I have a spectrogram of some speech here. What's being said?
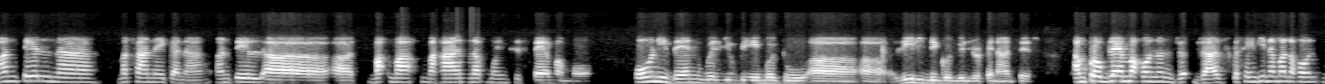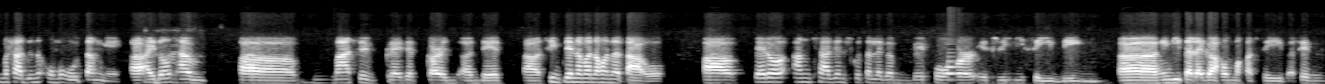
until na masanay ka na until uh, uh, ma- ma- mahanap mo yung sistema mo, only then will you be able to uh, uh, really be good with your finances. Ang problema ko nun, Jazz, kasi hindi naman ako masyado na umuutang eh. Uh, I don't have uh, massive credit card uh, debt. Uh, simple naman ako na tao. Uh, pero ang challenge ko talaga before is really saving. Uh, hindi talaga ako makasave. As in,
